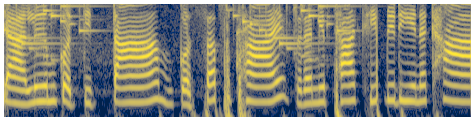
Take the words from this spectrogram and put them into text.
อย่าลืมกดติดตาม กด subscribe จะได้ไม่พลาดคลิปดีๆนะคะ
